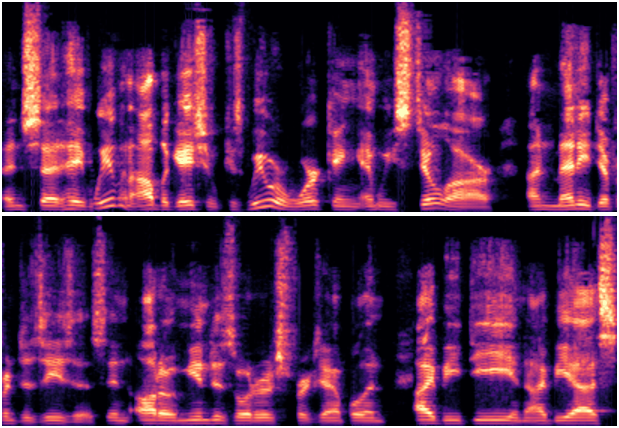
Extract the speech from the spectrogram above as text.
and said, hey, we have an obligation because we were working and we still are on many different diseases in autoimmune disorders, for example, in IBD and IBS.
